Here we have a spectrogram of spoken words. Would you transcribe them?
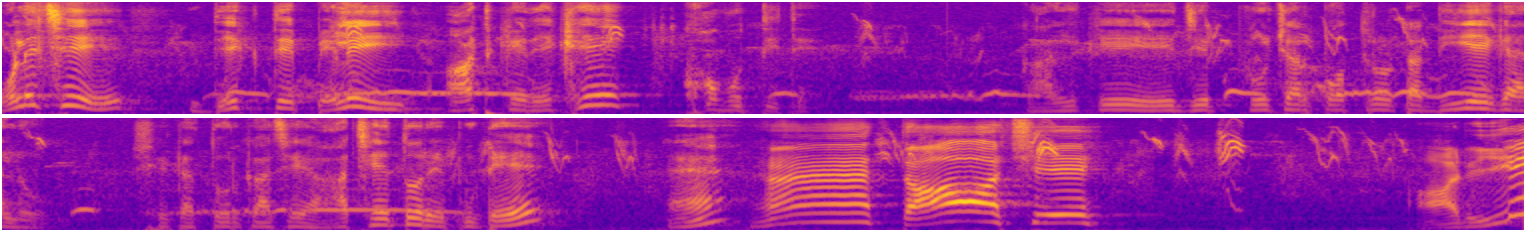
বলেছে, দেখতে পেলেই আটকে রেখে খবর দিতে। কালকে যে প্রচারপত্রটা দিয়ে গেল, সেটা তোর কাছে আছে তো রে পুঁটে? হ্যাঁ? হ্যাঁ তা আছে। আরে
